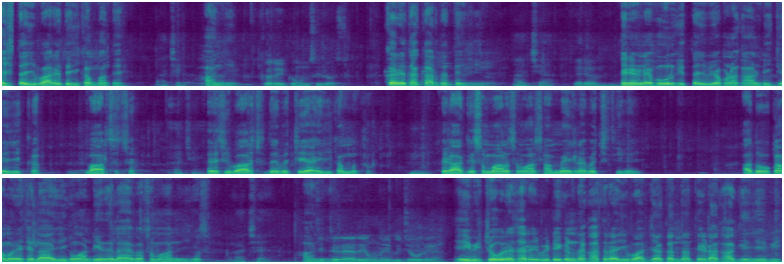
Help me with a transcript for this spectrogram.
ਅਸੀਂ ਤਾਂ ਜੀ ਬਾਹਰੇ ਤੇ ਜੀ ਕੰਮਾਂ ਤੇ। ਅੱਛਾ ਹਾਂਜੀ। ਘਰੇ ਕੌਣ ਸੀ ਦੋਸਤ? ਘਰੇ ਤਾਂ ਕਰ ਦਿੱਤੇ ਜੀ। ਅੱਛਾ ਫਿਰ ਫਿਰ ਇਹਨਾਂ ਨੇ ਫੋਨ ਕੀਤਾ ਜੀ ਵੀ ਆਪਣਾ ਖਾਨ ਡਿੱਗਿਆ ਜੀ ਇੱਕ ਬਾਰਸ 'ਚ। ਅੱਛਾ। ਫਿਰ ਅਸੀਂ ਬਾਰਸ ਦੇ ਵਿੱਚ ਹੀ ਆਏ ਜੀ ਕੰਮ ਤੋਂ। ਹੂੰ। ਫਿਰ ਆ ਕੇ ਸਮਾਨ ਸਮਾਨ ਸਾਹਮਣੇ ਜਿਹੜਾ ਵਿੱਚ ਸੀਗਾ ਜੀ। ਆ ਦੋ ਕਮਰੇ 'ਚ ਲਾਇਆ ਜੀ ਗਵਾਂਢੀਆਂ ਦੇ ਲਾਇਆ ਵਾ ਸਮਾਨ ਜੀ ਕੁਛ। ਅੱਛਾ। ਹਾਂਜੀ। ਜਿੱਥੇ ਰਹਿ ਰਹੇ ਹੁਣ ਇਹ ਵੀ ਚੋਰ ਆ। ਇਹ ਵੀ ਚੋਰ ਹੈ ਸਰ ਇਹ ਵੀ ਡਿੱਗਣ ਦਾ ਖਤਰਾ ਜੀ ਵਾਜਾ ਕੰਧਾਂ ਤੇੜਾ ਖਾ ਗਏ ਜੀ ਇਹ ਵੀ।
